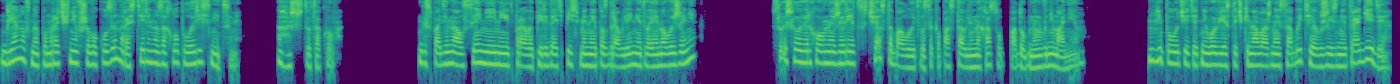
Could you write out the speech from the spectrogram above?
Глянув на помрачневшего кузена, растерянно захлопала ресницами. А что такого? Господин Алсени имеет право передать письменные поздравления твоей новой жене? Слышала, верховный жрец часто балует высокопоставленных особ подобным вниманием. Не получить от него весточки на важные события в жизни трагедия.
